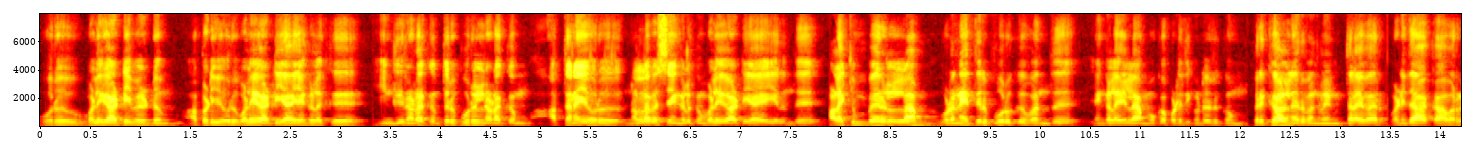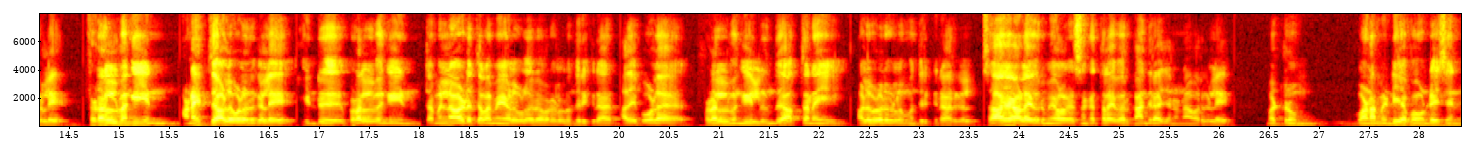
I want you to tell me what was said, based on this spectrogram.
ஒரு வழிகாட்டி வேண்டும். அப்படி ஒரு வழிகாட்டியாக எங்களுக்கு இங்கு நடக்கும் திருப்பூரில் நடக்கும் அத்தனை ஒரு நல்ல விஷயங்களுக்கும் வழிகாட்டியாக இருந்து அழைக்கும் பேரெல்லாம் உடனே திருப்பூருக்கு வந்து எங்களை எல்லாம் ஊக்கப்படுத்தி கொண்டிருக்கும் பிற்கால நிறுவனங்களின் தலைவர் வனிதா அக்கா அவர்களே பெடரல் வங்கியின் அனைத்து அலுவலர்களே இன்று பெடரல் வங்கியின் தமிழ்நாடு தலைமை அலுவலர் அவர்கள் வந்திருக்கிறார். அதே போல பெடரல் வங்கியிலிருந்து அத்தனை அலுவலர்களும் வந்திருக்கிறார்கள். சாய ஆலை உரிமையாளர் சங்க தலைவர் காந்திராஜன் அவர்களே மற்றும் வனம் இந்தியா ஃபவுண்டேஷன்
